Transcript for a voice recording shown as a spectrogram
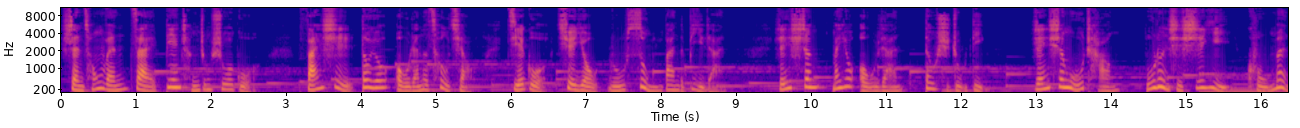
沈从文在《编程》中说过：“凡事都有偶然的凑巧，结果却又如宿命般的必然。人生没有偶然，都是注定。人生无常。”无论是失意、苦闷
